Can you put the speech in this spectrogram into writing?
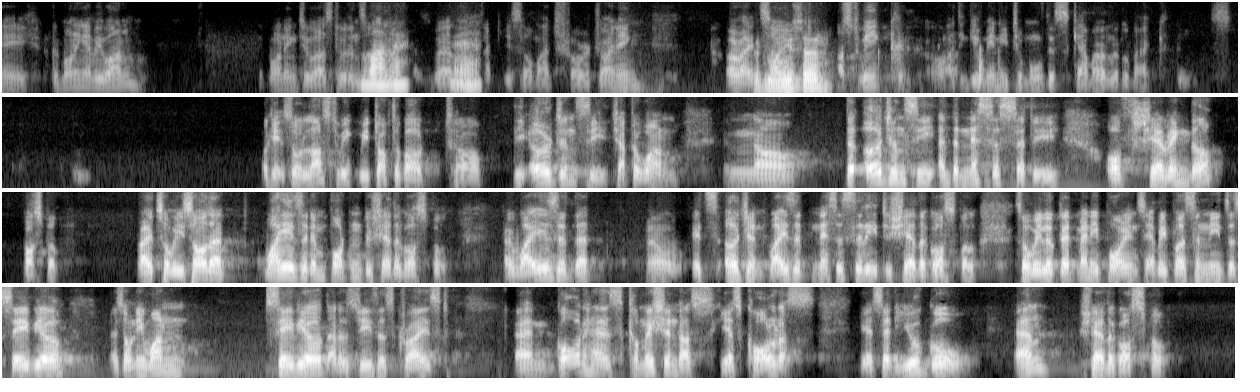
Okay, good morning, everyone. Good morning to our students Morning. as well. Yeah. Thank you so much for joining. All right, Good so morning, sir. last week, oh, I think you may need to move this camera a little back. Okay, so last week we talked about uh, the urgency, chapter one, in, uh, the urgency and the necessity of sharing the gospel, right? So we saw that why is it important to share the gospel? Why is it that you know it's urgent? Why is it necessary to share the gospel? So we looked at many points. Every person needs a savior. There's only one savior, that is Jesus Christ. And God has commissioned us, He has called us. He has said, You go and share the gospel.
